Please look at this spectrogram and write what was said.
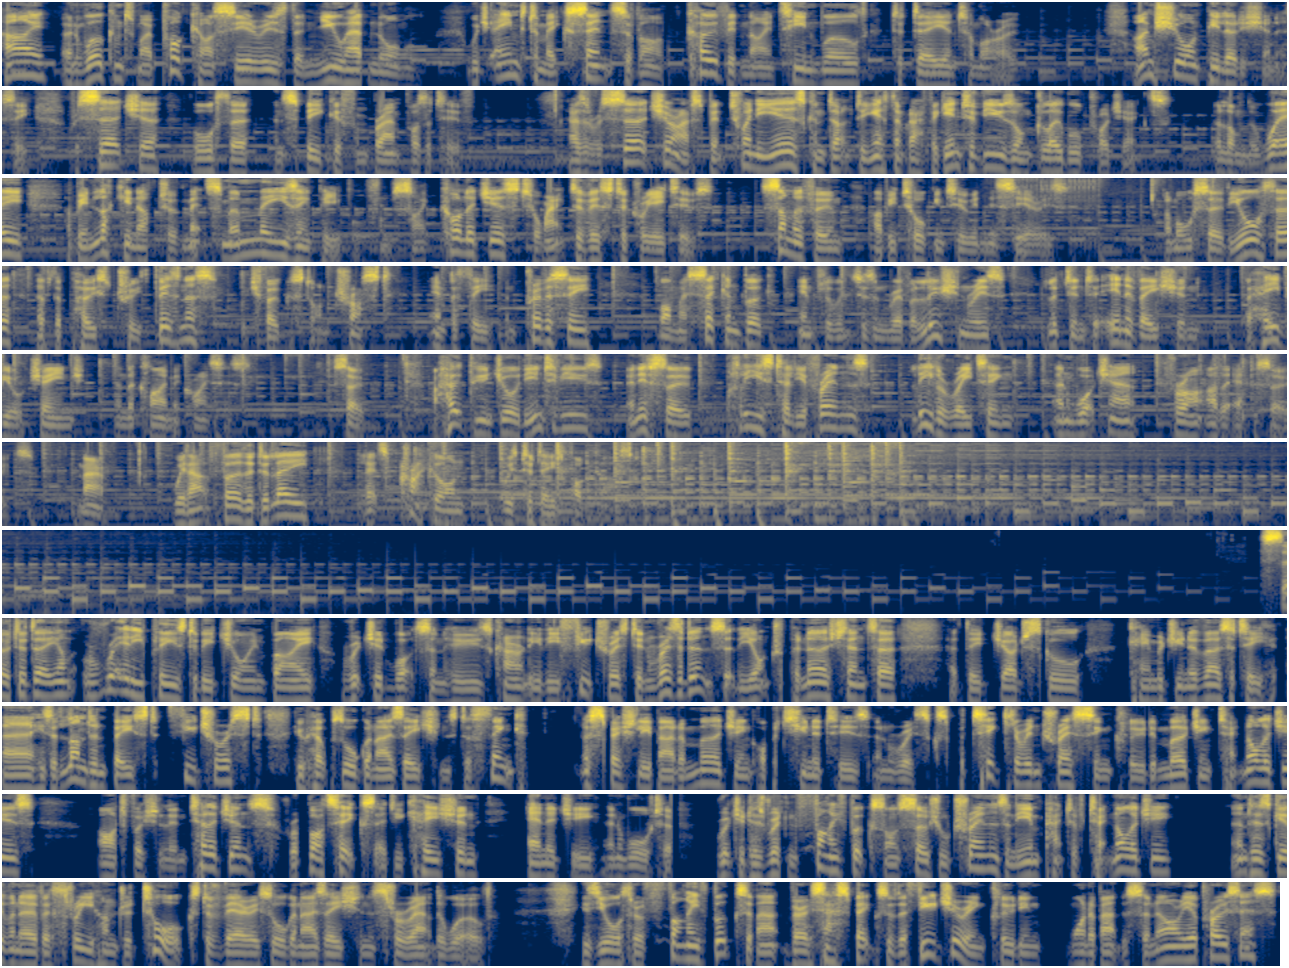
Hi, and welcome to my podcast series, The New Abnormal, which aims to make sense of our COVID 19 world today and tomorrow. I'm Sean Pillot de Chenecey, researcher, author, and speaker from Brand Positive. As a researcher, I've spent 20 years conducting ethnographic interviews on global projects. Along the way, I've been lucky enough to have met some amazing people, from psychologists to activists to creatives, some of whom I'll be talking to in this series. I'm also the author of The Post Truth Business, which focused on trust, empathy, and privacy, while my second book, Influencers and Revolutionaries, looked into innovation, behavioural change, and the climate crisis. So, I hope you enjoy the interviews, and if so, please tell your friends, leave a rating, and watch out for our other episodes. Now, without further delay, let's crack on with today's podcast. So today I'm really pleased to be joined by Richard Watson, who's currently the futurist in residence at the Entrepreneur Centre at the Judge School, Cambridge University. Uh, he's a London based futurist who helps organisations to think, especially about emerging opportunities and risks. Particular interests include emerging technologies, artificial intelligence, robotics, education, energy, and water. Richard has written five books on social trends and the impact of technology, and has given over 300 talks to various organizations throughout the world. He's the author of five books about various aspects of the future, including one about the scenario process.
